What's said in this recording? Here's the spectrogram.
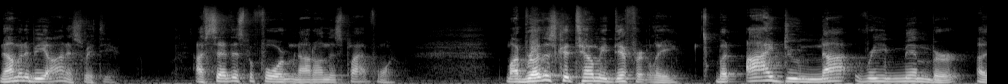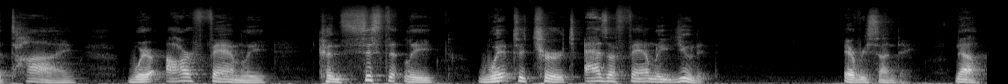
Now, I'm going to be honest with you. I've said this before, not on this platform. My brothers could tell me differently, but I do not remember a time where our family consistently went to church as a family unit every Sunday. Now,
